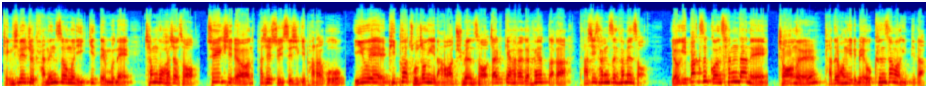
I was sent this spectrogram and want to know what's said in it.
갱신해 줄 가능성은 있기 때문에 참고하셔서 수익 실현 하실 수 있으시기 바라고 이후에 비파 조정이 나와주면서 짧게 하락을 하였다가 다시 상승하면서 여기 박스권 상단에 저항을 받을 확률이 매우 큰 상황입니다.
